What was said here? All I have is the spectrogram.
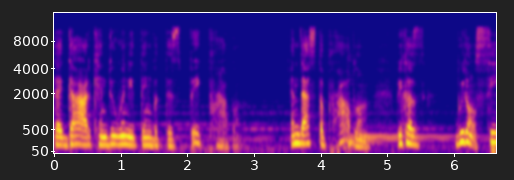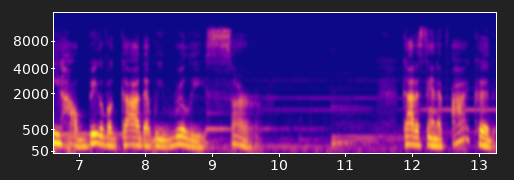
that God can do anything with this big problem. And that's the problem because we don't see how big of a God that we really serve. God is saying, if I could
